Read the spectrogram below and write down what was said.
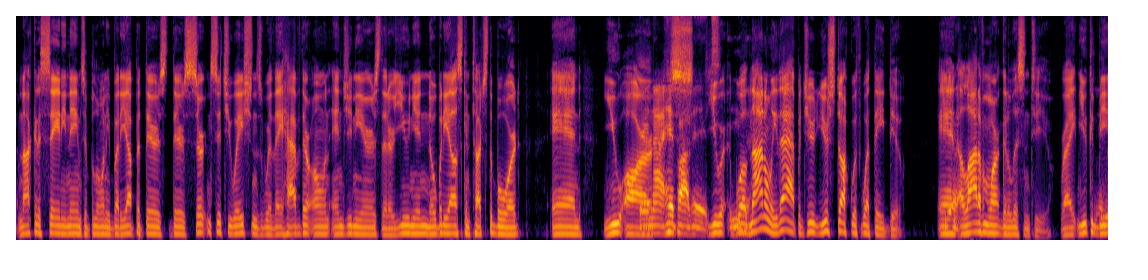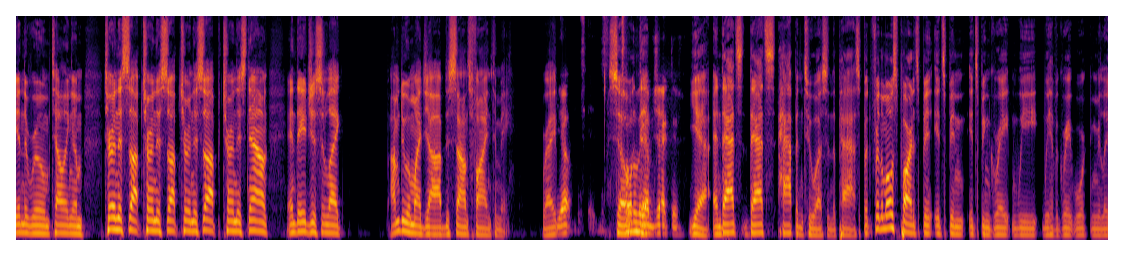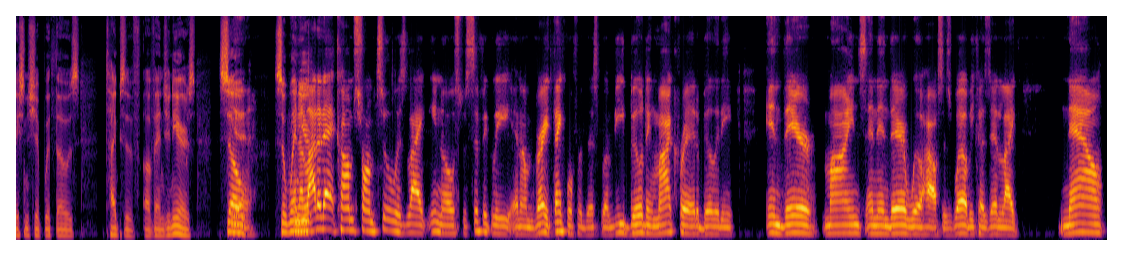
I'm not going to say any names or blow anybody up, but there's there's certain situations where they have their own engineers that are union. Nobody else can touch the board, and you are They're not hip-hop heads You are, well, not only that, but you're you're stuck with what they do, and Yeah. a lot of them aren't going to listen to you. Right? You could be in the room telling them, "Turn this up, turn this up, turn this up, turn this down," and they just are like, "I'm doing my job. This sounds fine to me." Right? Yep. So totally that- objective. Yeah, and that's that's happened to us in the past. But for the most part, it's been it's been it's been great, and we we have a great working relationship with those types of of engineers. So Yeah. so when a lot of that comes from too is like you know specifically and i'm very thankful for this but me building my credibility in their minds and in their wheelhouse as well because they're like now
